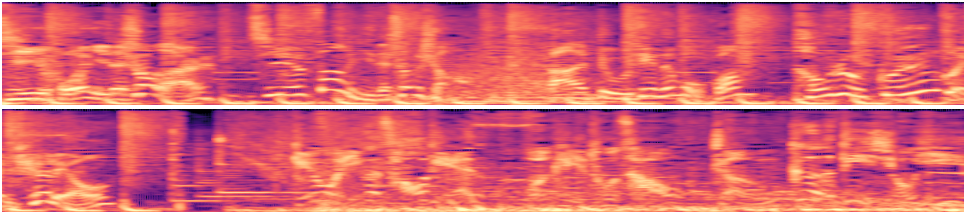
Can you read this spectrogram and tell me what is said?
激活你的双耳，解放你的双手，把笃定的目光投入滚滚车流。给我一个槽点，我可以吐槽整个地球仪。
